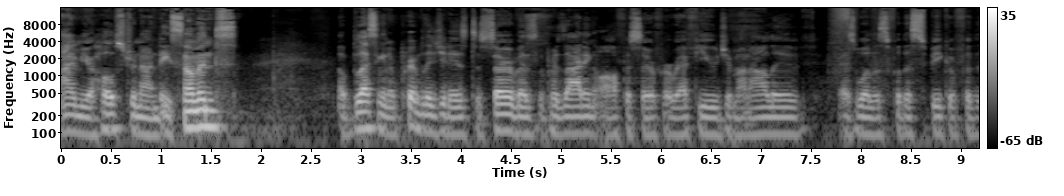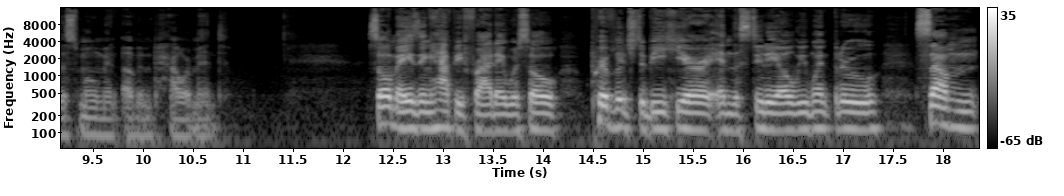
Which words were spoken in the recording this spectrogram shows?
I'm your host, Renande Summons. A blessing and a privilege it is to serve as the presiding officer for Refuge in Mount Olive, as well as for the speaker for this moment of empowerment. So amazing. Happy Friday. We're so privileged to be here in the studio. We went through some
